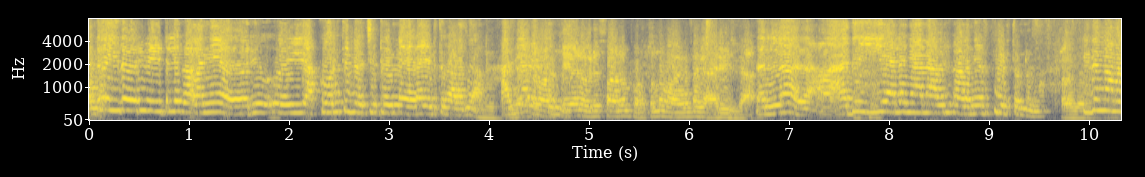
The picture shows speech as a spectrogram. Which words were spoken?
അത് ഇത് ഒരു വീട്ടിൽ കളഞ്ഞ ഒരു അക്കോറത്തിൽ വെച്ചിട്ട് ഒരു എടുത്ത് സാധനം പുറത്തുനിന്ന് വാങ്ങേണ്ട കാര്യമില്ല. അല്ല അത് ഈ ഇല ഞാൻ അവർ കളഞ്ഞെടുത്ത് എടുത്തോണ്ട് ഇത് നമ്മൾ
